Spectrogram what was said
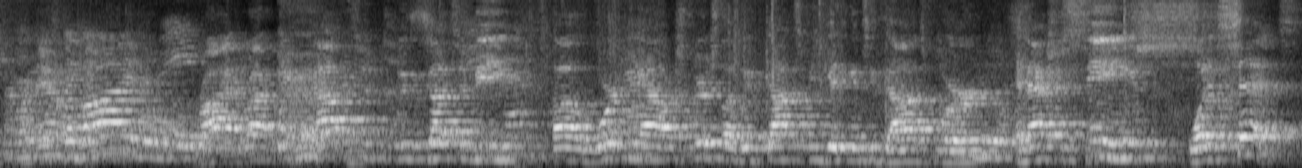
The Bible. Right, right. We've got to, we've got to be uh, working out our spiritual life. We've got to be getting into God's Word and actually seeing what it says.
